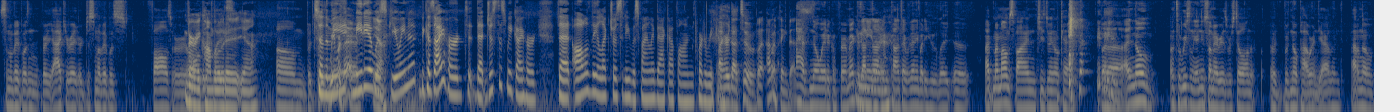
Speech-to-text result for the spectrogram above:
some of it wasn't very accurate, or just some of it was false or Very over the place. convoluted. Yeah. Um, but So we, the we were media, there. media was Yeah. skewing it because I heard t- that just this week I heard that all of the electricity was finally back up on Puerto Rico. I heard that too. But I don't think that. I have no way to confirm it because I'm not in contact with anybody who like. Uh, my my mom's fine; she's doing okay. but uh, I know until recently, I knew some areas were still on uh, with no power in the island. I don't know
